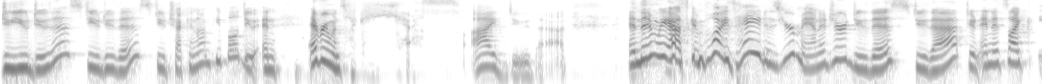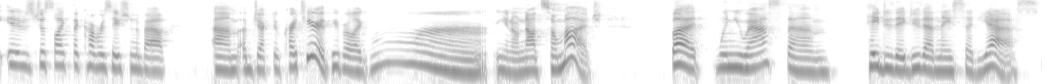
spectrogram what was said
do you do this? Do you do this? Do you check in on people? Do you? and everyone's like, "Yes, I do that." And then we ask employees, "Hey, does your manager do this? Do that?" And it's like it was just like the conversation about um, objective criteria. People are like, you know, not so much. But when you ask them, hey, do they do that? And they said yes.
